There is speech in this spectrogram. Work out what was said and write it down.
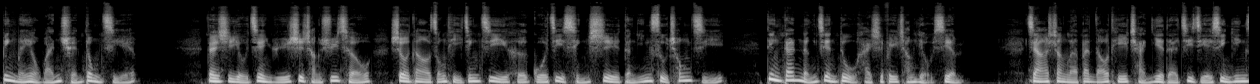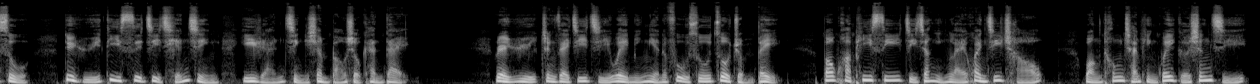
并没有完全冻结。但是有鉴于市场需求受到总体经济和国际形势等因素冲击，订单能见度还是非常有限。加上了半导体产业的季节性因素，对于第四季前景依然谨慎保守看待。瑞昱正在积极为明年的复苏做准备，包括 PC 即将迎来换机潮、网通产品规格升级、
